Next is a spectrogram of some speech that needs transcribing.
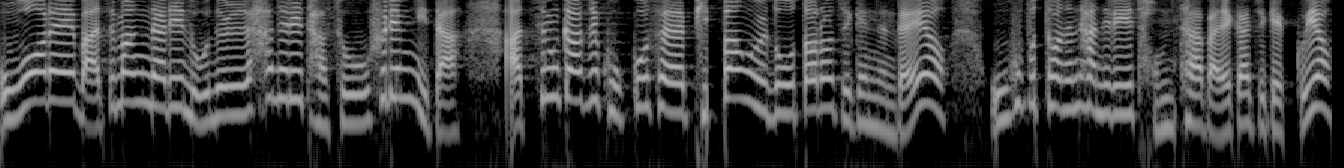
5월의 마지막 날인 오늘 하늘이 다소 흐립니다. 아침까지 곳곳에 빗방울도 떨어지겠는데요. 오후부터는 하늘이 점차 맑아지겠고요.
